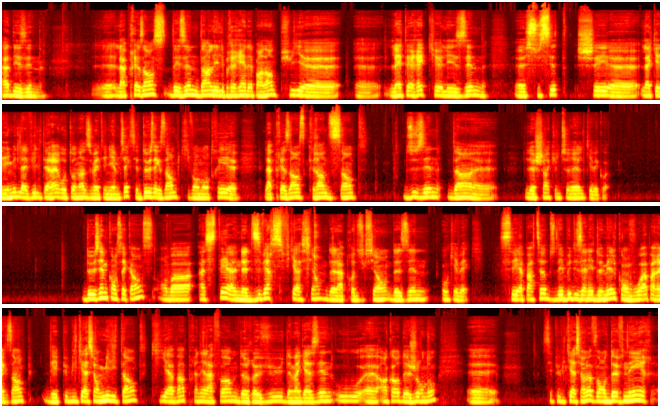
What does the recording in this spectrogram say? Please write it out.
à des zines. Euh, la présence des zines dans les librairies indépendantes, puis euh, euh, l'intérêt que les zines euh, suscitent chez l'Académie de la vie littéraire au tournant du 21e siècle, c'est deux exemples qui vont montrer la présence grandissante d'usines dans le champ culturel québécois. Deuxième conséquence, on va assister à une diversification de la production de zines au Québec. C'est à partir du début des années 2000 qu'on voit, par exemple, des publications militantes qui avant prenaient la forme de revues, de magazines ou encore de journaux. ces publications-là vont devenir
